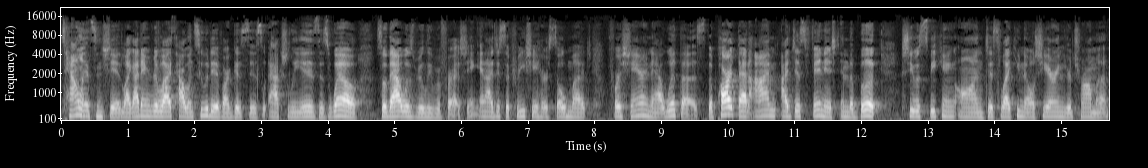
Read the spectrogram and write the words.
talents and shit. Like I didn't realize how intuitive our good sis actually is as well. So that was really refreshing. And I just appreciate her so much for sharing that with us. The part that I'm I just finished in the book, she was speaking on just like, you know, sharing your trauma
